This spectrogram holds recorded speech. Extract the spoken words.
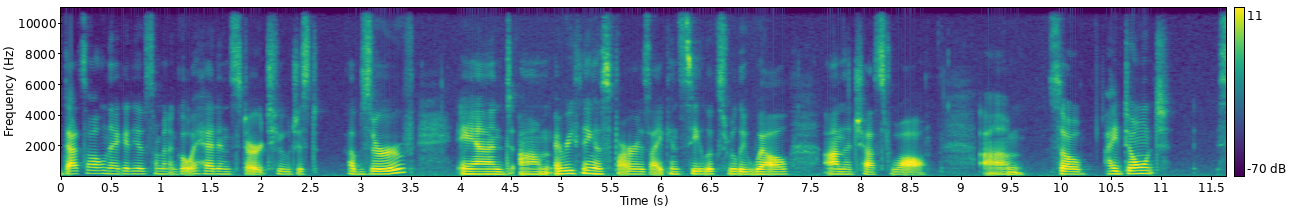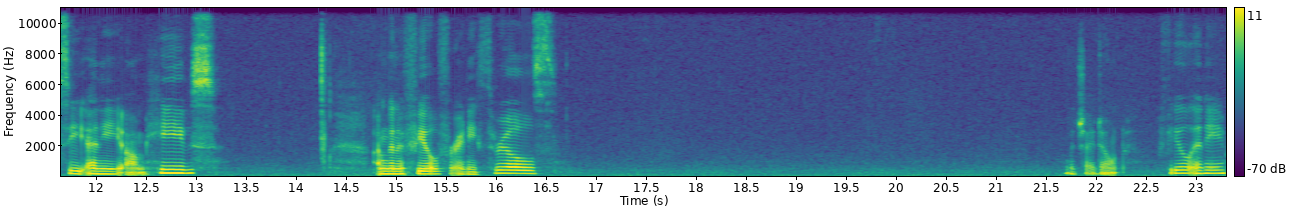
that's all negative. So I'm going to go ahead and start to just observe. And um, everything, as far as I can see, looks really well on the chest wall. Um, so I don't see any um, heaves. I'm going to feel for any thrills. Which I don't feel any.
